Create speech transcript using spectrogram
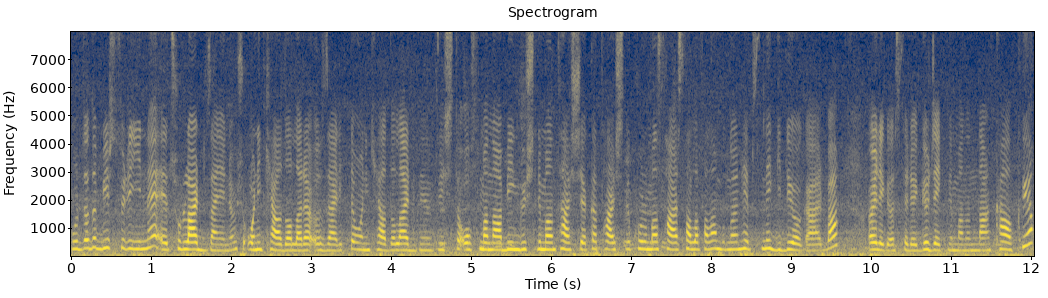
Burada da bir sürü yine e, turlar düzenleniyormuş. 12 adalara özellikle 12 adalar dediğiniz işte Osman Ağa, Bingüş Limanı, Taşyaka, Taşlı Kurma, Sarsala falan bunların hepsine gidiyor galiba. Öyle gösteriyor. Göcek Limanı'ndan kalkıyor.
